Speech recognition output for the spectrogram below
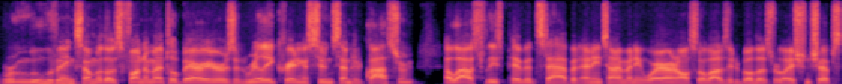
removing some of those fundamental barriers and really creating a student centered classroom allows for these pivots to happen anytime, anywhere, and also allows you to build those relationships.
